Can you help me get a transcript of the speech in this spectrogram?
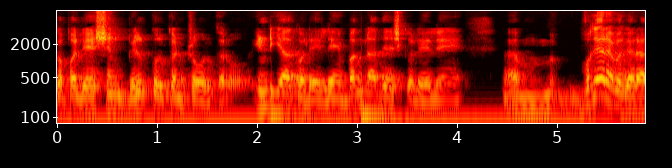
पॉपुलेशन बिल्कुल कंट्रोल करो। इंडिया को ले लें बांग्लादेश को ले लें वगैरह वगैरह।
